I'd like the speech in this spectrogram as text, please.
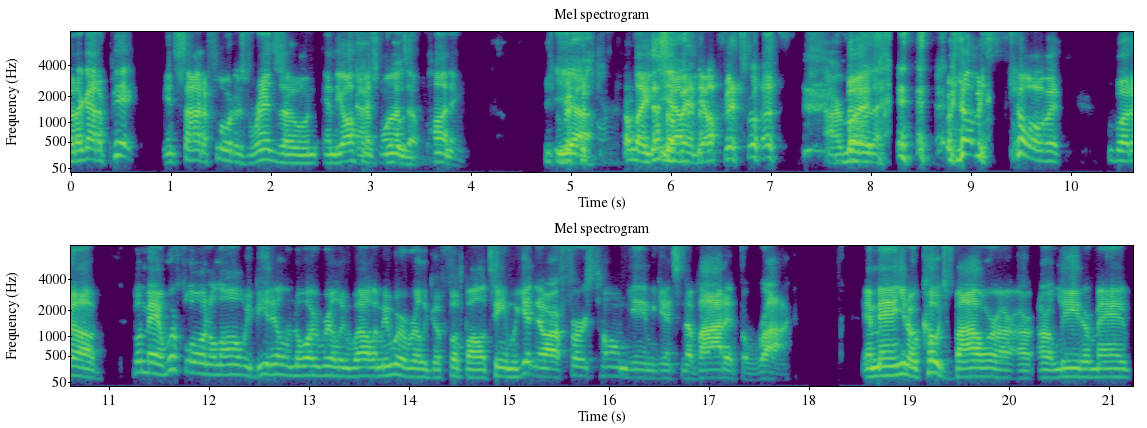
But I got a pick inside of Florida's red zone, and the offense Absolutely. winds up punting. Yeah. I'm like, that's yeah. how bad the offense was. I remember but, that. I mean, come on, man. But uh, but man, we're flowing along. We beat Illinois really well. I mean, we're a really good football team. We get into our first home game against Nevada at the Rock. And man, you know, Coach Bower, our, our, our, leader, man,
